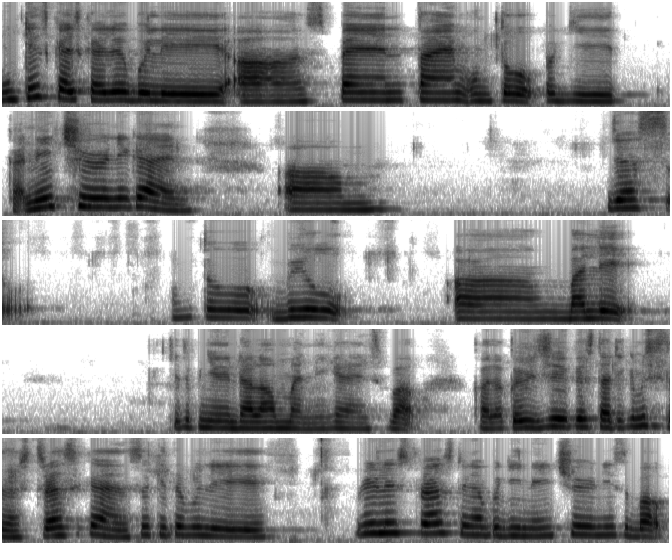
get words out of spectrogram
mungkin sekali-sekala boleh uh, spend time untuk pergi kat nature ni kan. Um, just untuk build um, balik kita punya dalaman ni kan sebab kalau kerja ke study ke mestilah stress kan so kita boleh really stress dengan pergi nature ni sebab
